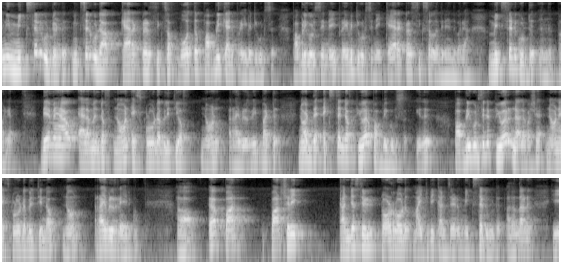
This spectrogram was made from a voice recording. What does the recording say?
ഇനി മിക്സഡ് ഗുഡ് ഉണ്ട്. മിക്സഡ് ഗുഡ് ആ characteristics of both public and private goods public ഗുഡ്സിന്റെയും പ്രൈവറ്റ് ഗുഡ്സിന്റെയും ക്യാരക്ടറിസ്റ്റിക്സ് ഉള്ളതിനെ എന്ന് പറയാം? മിക്സഡ് ഗുഡ് എന്ന് പറയാം. They may have element of non excludability of non rivalry but not the extent of pure public goods ഇത് പബ്ലിക് ഗുഡ്സിന്റെ പ്യുവർ ഉണ്ടാവില്ല പക്ഷേ നോൺ എക്സ്ക്ലൂഡബിലിറ്റി ഉണ്ടാവും നോൺ റൈവലറി ആയിരിക്കും partially congested toll road might be considered mixed good അതെന്താണ്? ഈ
